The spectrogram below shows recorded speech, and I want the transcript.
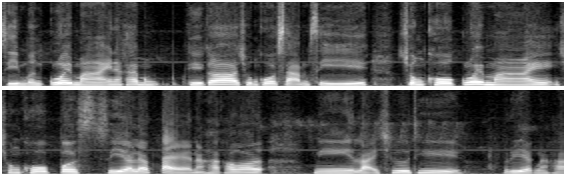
สีเหมือนกล้วยไม้นะคะ บางทีก็ชงโคสามสี ชงโคกล้วยไม้ ชงโคเปอร์เซียแล้วแต่นะคะเขาก็มีหลายชื่อที่เรียกนะคะ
